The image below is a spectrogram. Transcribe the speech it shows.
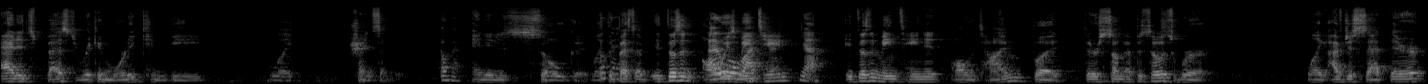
at its best, Rick and Morty can be like transcendent Okay. and it is so good. Like the best. It doesn't always maintain. it. Yeah. It doesn't maintain it all the time, but there's some episodes where, like, I've just sat there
